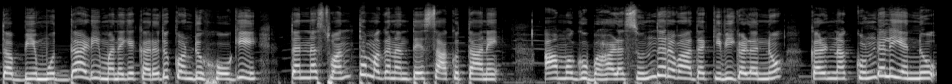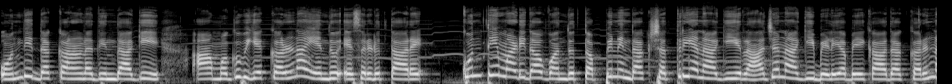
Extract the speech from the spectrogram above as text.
ತಬ್ಬಿ ಮುದ್ದಾಡಿ ಮನೆಗೆ ಕರೆದುಕೊಂಡು ಹೋಗಿ ತನ್ನ ಸ್ವಂತ ಮಗನಂತೆ ಸಾಕುತ್ತಾನೆ. ಆ ಮಗು ಬಹಳ ಸುಂದರವಾದ ಕಿವಿಗಳನ್ನು, ಕರ್ಣ ಕುಂಡಲಿಯನ್ನು ಹೊಂದಿದ್ದ ಕಾರಣದಿಂದಾಗಿ ಆ ಮಗುವಿಗೆ ಕರ್ಣ ಎಂದು ಹೆಸರಿಡುತ್ತಾರೆ. ಕುಂತಿ ಮಾಡಿದ ಒಂದು ತಪ್ಪಿನಿಂದ ಕ್ಷತ್ರಿಯನಾಗಿ, ರಾಜನಾಗಿ ಬೆಳೆಯಬೇಕಾದ ಕರ್ಣ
